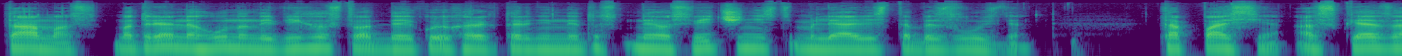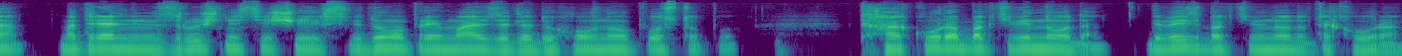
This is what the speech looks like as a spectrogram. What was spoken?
Тамас матеріальна гуна невігластва, для якої характерні неосвіченість, млявість та безглуздя. Тапасія аскеза, матеріальні незручності, що їх свідомо приймають для духовного поступу. Тхакура Бактівінода, дивись Бактівінода Тхакура.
